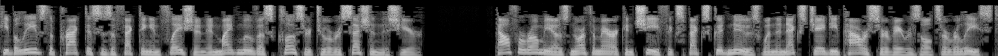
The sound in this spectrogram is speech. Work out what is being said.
He believes the practice is affecting inflation and might move us closer to a recession this year. Alfa Romeo's North American chief expects good news when the next JD Power survey results are released.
